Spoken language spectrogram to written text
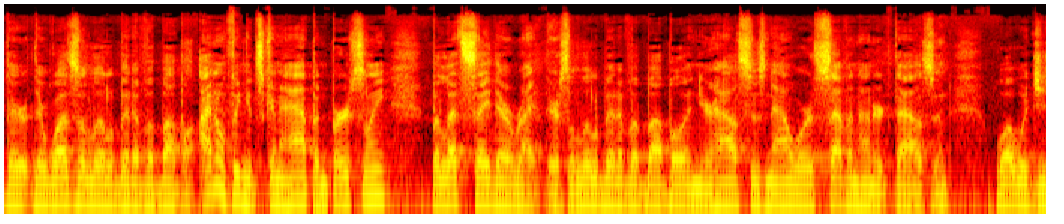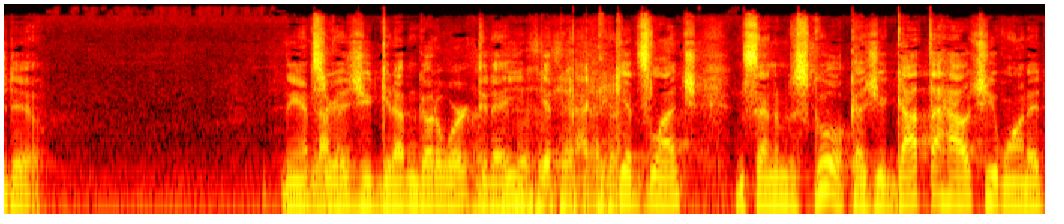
there there was a little bit of a bubble. I don't think it's going to happen personally, but let's say they're right. There's a little bit of a bubble, and your house is now worth seven hundred thousand. What would you do? The answer Nothing. is you'd get up and go to work today. You'd get pack the kids lunch and send them to school because you got the house you wanted.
